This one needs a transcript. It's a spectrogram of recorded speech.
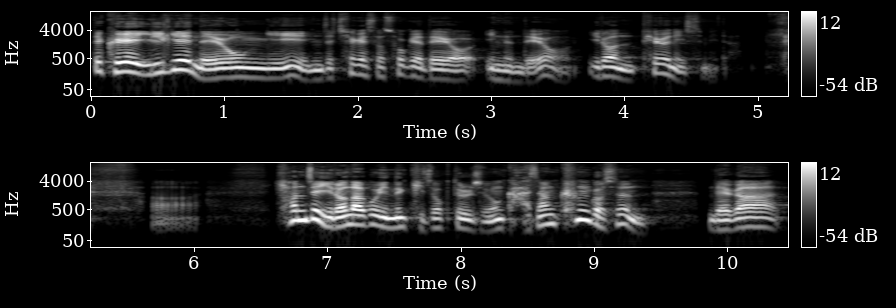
근데 그의 일기의 내용이 이제 책에서 소개되어 있는데요. 이런 표현이 있습니다. 어, 현재 일어나고 있는 기적들 중 가장 큰 것은 내가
